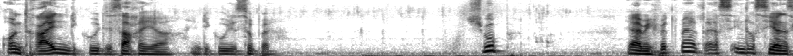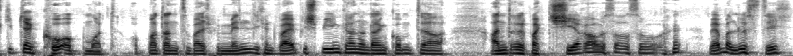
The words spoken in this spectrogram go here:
Und rein in die gute Sache hier. In die gute Suppe. Schwupp. Ja, mich würde mir das interessieren. Es gibt ja einen Koop-Mod. Ob man dann zum Beispiel männlich und weiblich spielen kann und dann kommt der andere praktisch hier raus oder so. Wäre mal lustig.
